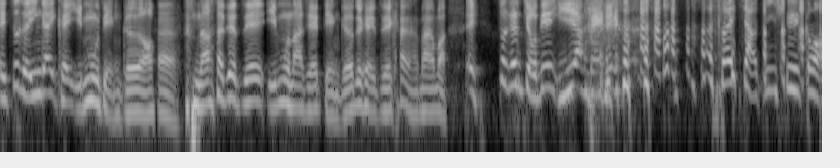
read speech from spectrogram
哎，这个应该可以荧幕点歌哦。”嗯，然后他就直接荧幕拿起来点歌，就可以直接看看排行榜。哎，这跟酒店一样呢。所以小鸡去过，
